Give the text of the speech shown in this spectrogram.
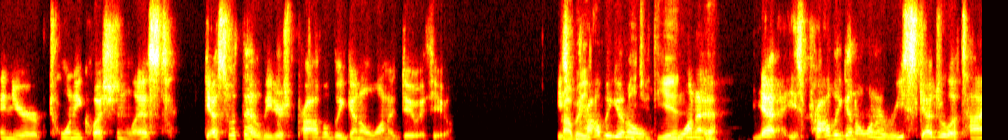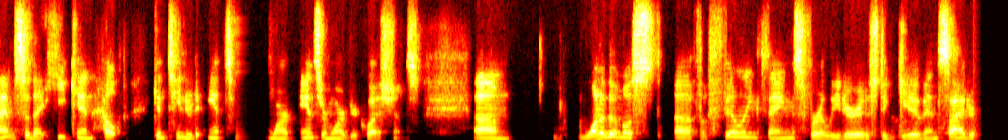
in your 20 question list guess what that leader's probably going to want to do with you he's probably, probably going to want to yeah. he's probably going to want to reschedule a time so that he can help continue to answer more answer more of your questions um, one of the most uh, fulfilling things for a leader is to give insight or,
